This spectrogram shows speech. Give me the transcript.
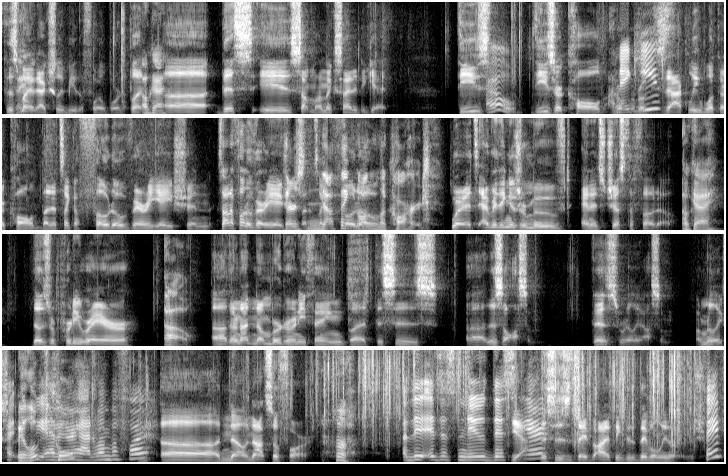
this might actually be the foil board, but Okay. uh, this is something I'm excited to get. These Oh. these are called I don't remember exactly what they're called, but it's like a photo variation. It's not a photo variation. There's but it's like a nothing photo on the card. where it's everything is removed and it's just the photo. Okay. Those are pretty rare. Oh. Uh, they're not numbered or anything, but this is uh, this is awesome. This is really awesome. I'm really excited. It looks have cool. you ever had one before? Uh, no, not so far. Are they- Is this new this Yeah, year? this is they've. I think that they've only done it this year. They've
